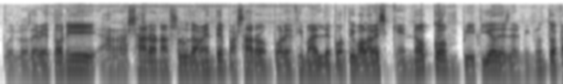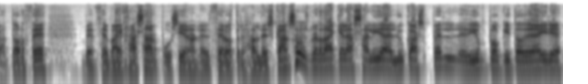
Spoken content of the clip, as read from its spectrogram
pues los de Betoni arrasaron absolutamente, pasaron por encima del Deportivo a la vez que no compitió desde el minuto 14. Benzema y Hazard pusieron el 0-3 al descanso. Es verdad que la salida de Lucas Pérez le dio un poquito de aire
